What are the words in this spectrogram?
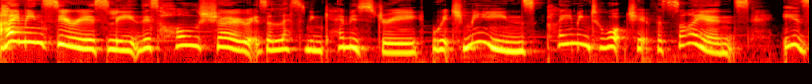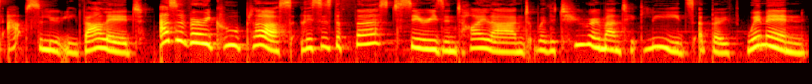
I mean, seriously, this whole show is a lesson in chemistry, which means claiming to watch it for science is absolutely valid. As a very cool plus, this is the first series in Thailand where the two romantic leads are both women.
